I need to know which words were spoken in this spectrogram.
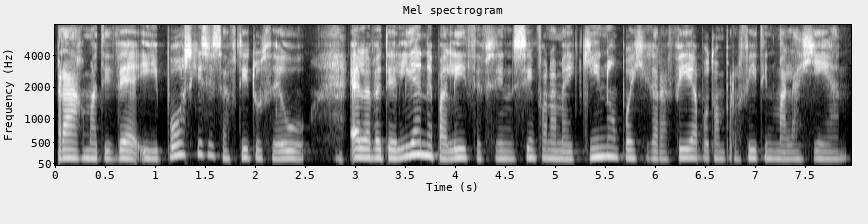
Πράγματι δε η υπόσχεση αυτή του Θεού έλαβε τελείαν επαλήθευση σύμφωνα με εκείνο που έχει γραφεί από τον προφήτη Μαλαχίαν.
